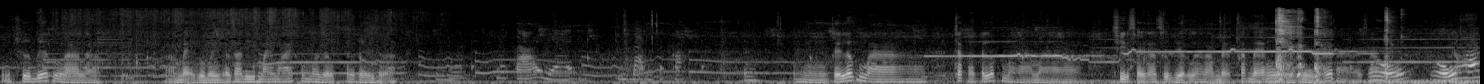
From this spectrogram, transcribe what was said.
Cũng chưa biết là là, là mẹ của mình đã ra đi mãi mãi không bao giờ quay về nữa. cho con Ừ, cái lúc mà chắc là cái lúc mà mà chị xảy ra sự việc đó là bé các bé ngủ ngủ hết rồi hay sao? ngủ ngủ hết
